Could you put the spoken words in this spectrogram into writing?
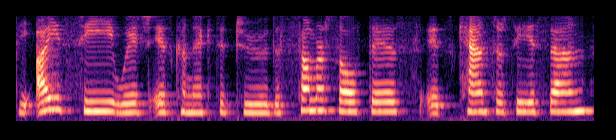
the IC, which is connected to the summer solstice, it's Cancer season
